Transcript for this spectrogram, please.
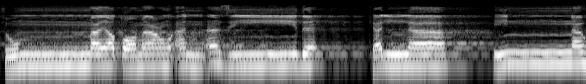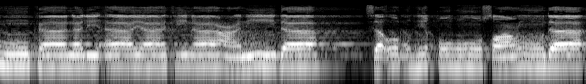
ثم يطمع أن أزيد. كلا إنه كان لآياتنا عنيدا. سأرهقه صعودا.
